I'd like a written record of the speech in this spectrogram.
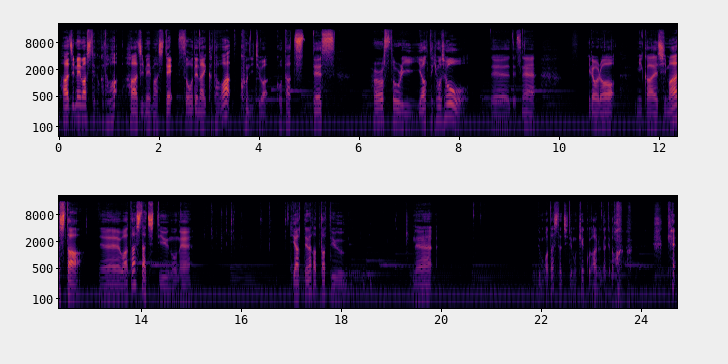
はじめましての方は、はじめまして。そうでない方は、こんにちは。こたつです。ハーストーリーやっていきましょう。でですね、いろいろ見返しました。えー、私たちっていうのをね、やってなかったっていう、ね。でも私たちでも結構あるんだけど。け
